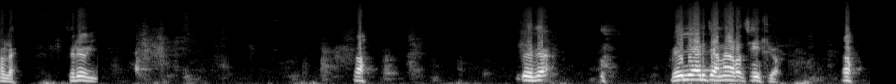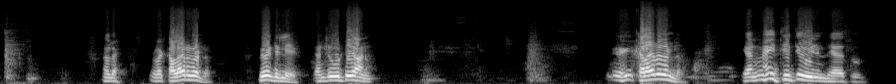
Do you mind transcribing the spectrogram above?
അല്ലേ? ശരി ആ ഇത് വേലിയാടി ചന അടച്ചേക്കുക ആ. അതെ ഇവിടെ കളർ കണ്ടോ? വീട്ടില്ലേ രണ്ട് കുട്ടി കാണും. കളർ കണ്ടോ? എണ്ണ ഇറ്റിട്ട് വീഴും ദേഹത്തുനിന്ന്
